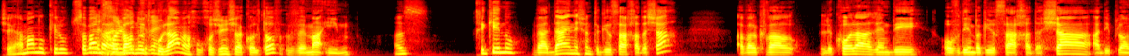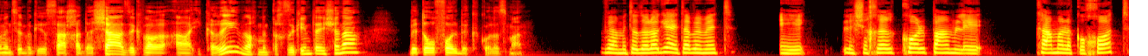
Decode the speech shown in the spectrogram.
שאמרנו כאילו סבבה העברנו מקרה. את כולם אנחנו חושבים שהכל טוב ומה אם אז חיכינו ועדיין יש לנו את הגרסה החדשה אבל כבר לכל ה-R&D עובדים בגרסה החדשה, ה deployment זה בגרסה החדשה, זה כבר העיקרי, ואנחנו מתחזקים את הישנה בתור fallback כל הזמן. והמתודולוגיה הייתה באמת אה, לשחרר כל פעם לכמה לקוחות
